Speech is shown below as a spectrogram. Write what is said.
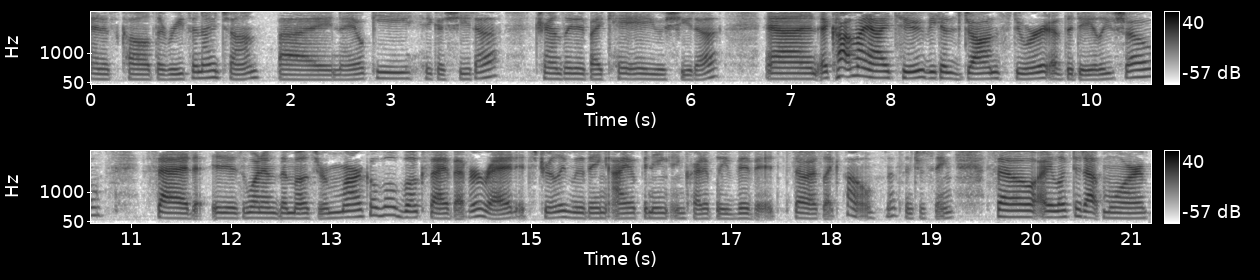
and it's called The Reason I Jump by Naoki Higashida, translated by K.A. Yoshida. And it caught my eye too because Jon Stewart of The Daily Show said it is one of the most remarkable books I've ever read. It's truly moving, eye opening, incredibly vivid. So I was like, oh, that's interesting. So I looked it up more,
